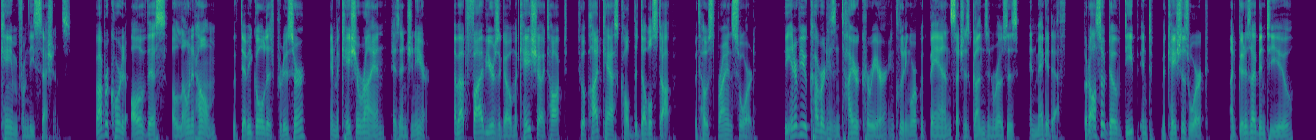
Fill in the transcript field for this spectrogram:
came from these sessions. Bob recorded all of this alone at home with Debbie Gold as producer and Micajah Ryan as engineer. About five years ago, Micajah talked to a podcast called The Double Stop with host Brian Sword. The interview covered his entire career, including work with bands such as Guns N' Roses and Megadeth but also dove deep into Micajah's work on Good As I've Been to You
